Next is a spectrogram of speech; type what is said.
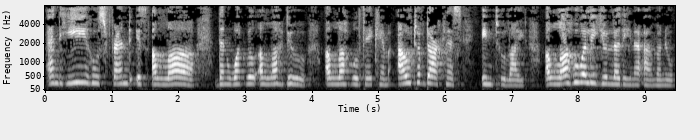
And he whose friend is Allah, then what will Allah do? Allah will take him out of darkness into light. Allahu waliyyul ladina amanu.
